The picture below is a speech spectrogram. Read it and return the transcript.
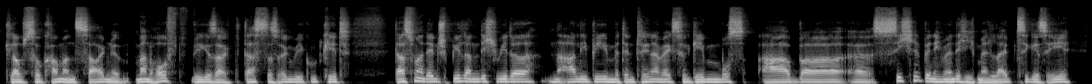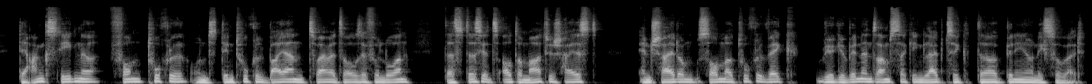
Ich glaube, so kann man es sagen. Man hofft, wie gesagt, dass das irgendwie gut geht, dass man den Spielern nicht wieder ein Alibi mit dem Trainerwechsel geben muss. Aber äh, sicher bin ich mir nicht. Ich meine, Leipzig ist eh der Angstgegner von Tuchel und den Tuchel Bayern zweimal zu Hause verloren. Dass das jetzt automatisch heißt, Entscheidung Sommer Tuchel weg, wir gewinnen Samstag gegen Leipzig, da bin ich noch nicht so weit.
